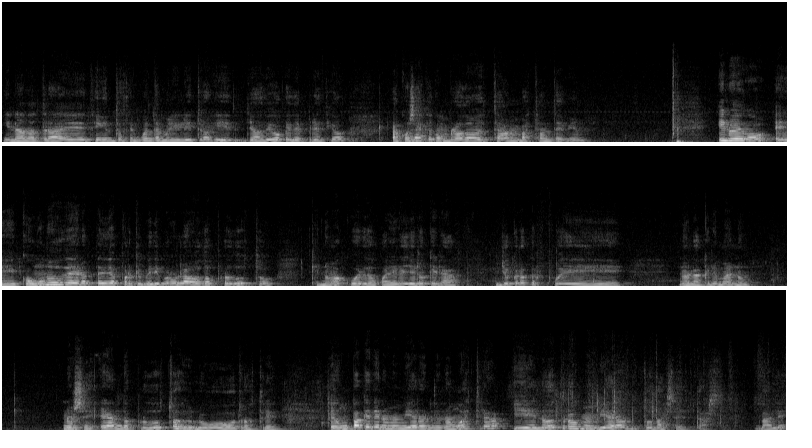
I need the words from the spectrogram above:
Y nada, trae 150 mililitros y ya os digo que de precio las cosas que he comprado están bastante bien. Y luego, eh, con uno de los pedidos, porque pedí por un lado dos productos, que no me acuerdo cuál era, yo creo que era, yo creo que fue, no, la crema no. No sé, eran dos productos y luego otros tres. En un paquete no me enviaron ni una muestra y el otro me enviaron todas estas, ¿vale?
